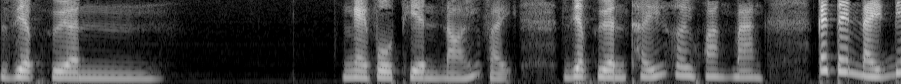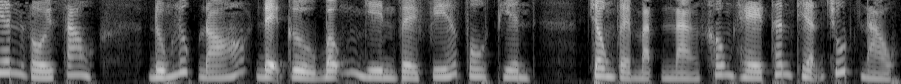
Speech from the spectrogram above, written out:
Diệp Huyền... Nghe Vô Thiên nói vậy, Diệp Huyền thấy hơi hoang mang. Cái tên này điên rồi sao? Đúng lúc đó, đệ cửu bỗng nhìn về phía Vô Thiên. Trông về mặt nàng không hề thân thiện chút nào.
